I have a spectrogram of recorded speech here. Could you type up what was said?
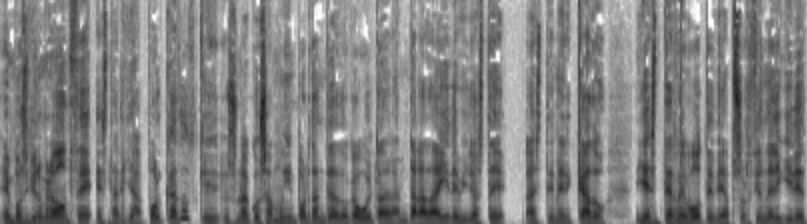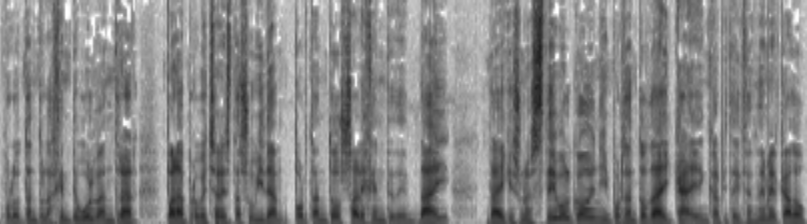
En posición número 11 estaría Polkadot, que es una cosa muy importante dado que ha vuelto a adelantar a DAI debido a este, a este mercado y a este rebote de absorción de liquidez, por lo tanto la gente vuelve a entrar para aprovechar esta subida, por tanto sale gente de DAI, DAI que es una stablecoin y por tanto DAI cae en capitalización de mercado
